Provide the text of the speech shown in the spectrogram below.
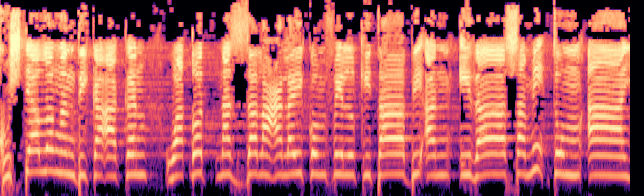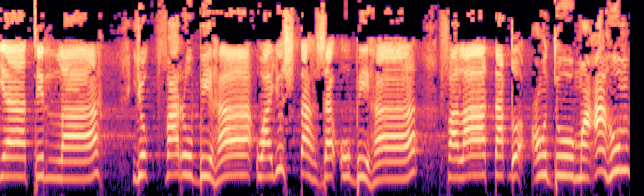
Gusti Allah ngendikaaken waqad nazzala alaikum fil kitabi an idza sami'tum ayatillah yukfaru biha wa yustahza'u biha fala taq'udu ma'ahum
